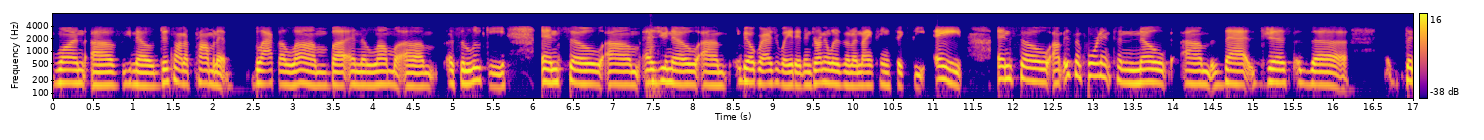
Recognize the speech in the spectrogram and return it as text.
one of, you know, just not a prominent black alum, but an alum, um, a Saluki. And so, um, as you know, um, Bill graduated in journalism in 1968. And so um, it's important to note um, that just the the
